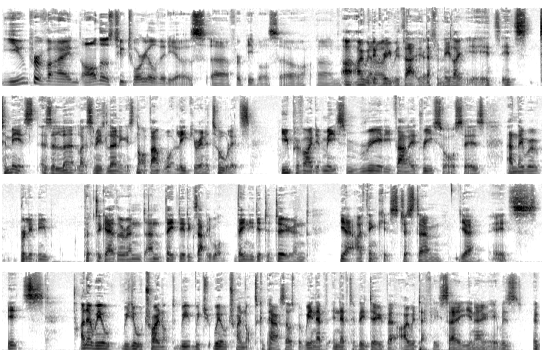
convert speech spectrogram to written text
you provide all those tutorial videos uh, for people, so um, I, I would don't agree know. with that. Okay. Definitely, like it's it's to me, it's as a learn like somebody's learning. It's not about what league you're in at all. It's you provided me some really valid resources, and they were brilliantly put together, and and they did exactly what they needed to do. And yeah, I think it's just um yeah, it's it's. I know we all we all try not to, we, we we all try not to compare ourselves, but we inev- inevitably do. But I would definitely say you know it was a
